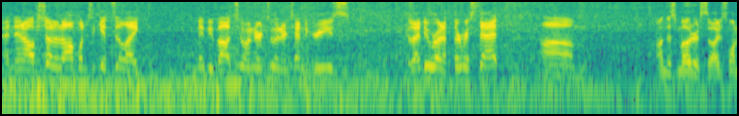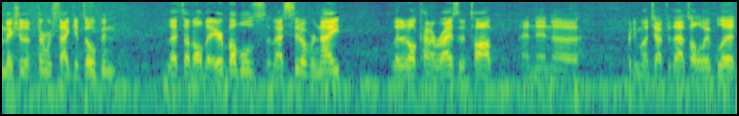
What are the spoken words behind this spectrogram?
And then I'll shut it off once it gets to like maybe about 200, 210 degrees. Because I do run a thermostat um, on this motor, so I just want to make sure the thermostat gets open, lets out all the air bubbles, and I sit overnight, let it all kind of rise to the top, and then uh, pretty much after that, it's all the way bled.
